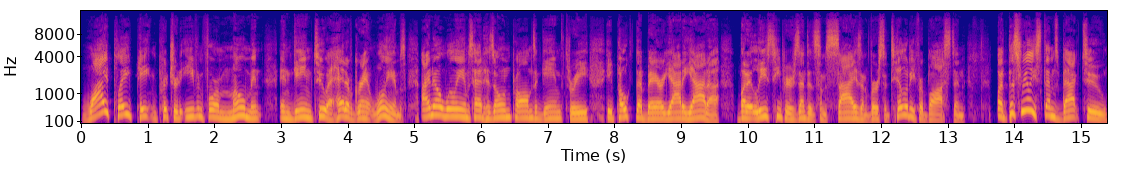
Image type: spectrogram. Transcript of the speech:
Why play Payton Pritchard even for a moment in game two ahead of Grant Williams? I know Williams had his own problems in game three. He poked the bear, yada, yada, but at least he presented some size and versatility for Boston. But this really stems back to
